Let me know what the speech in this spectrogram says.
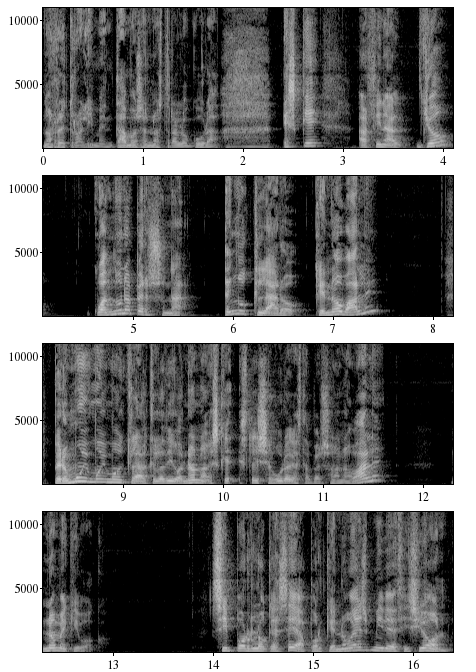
nos retroalimentamos en nuestra locura, es que al final yo, cuando una persona tengo claro que no vale, pero muy, muy, muy claro que lo digo, no, no, es que estoy seguro que esta persona no vale, no me equivoco. Si por lo que sea, porque no es mi decisión,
